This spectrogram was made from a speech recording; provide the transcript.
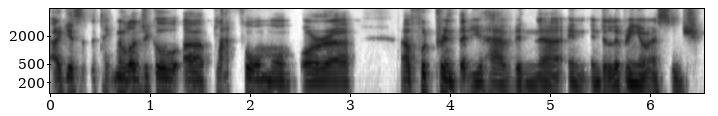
I guess, the technological uh, platform or, or uh, footprint that you have in, uh, in in delivering your message.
